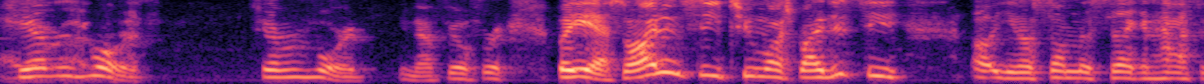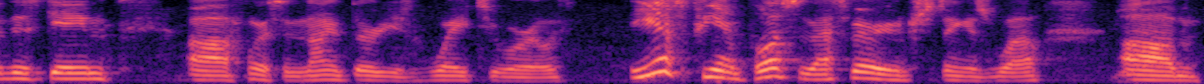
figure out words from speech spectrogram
If you ever bored, if you're ever bored, you know, feel free. But yeah, so I didn't see too much, but I did see, uh, you know, some of the second half of this game. Uh, listen, 9:30 is way too early. ESPN Plus, so that's very interesting as well. Um,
